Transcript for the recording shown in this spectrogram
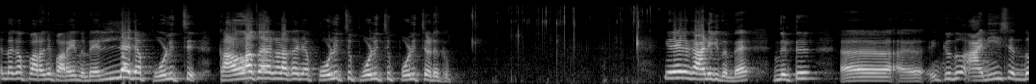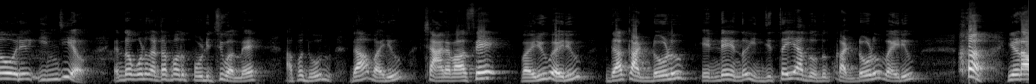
എന്നൊക്കെ പറഞ്ഞ് പറയുന്നുണ്ട്. എല്ലാം ഞാൻ പൊളിച്ച് കള്ളത്തരങ്ങളൊക്കെ ഞാൻ പൊളിച്ച് പൊളിച്ച് പൊളിച്ചെടുക്കും. ഇങ്ങനെയൊക്കെ കാണിക്കുന്നുണ്ട്. എന്നിട്ട് ആ, അനീഷ് എന്തോ ഒരു ഇഞ്ചിയോ എന്തോ കൊണ്ട് നട്ടപ്പോൾ അത് പൊടിച്ചു വന്നേ. അപ്പോൾ തോന്നുന്നു ഇതാ വരൂ ഷാനവാസേ വരൂ വരൂ. ഇതാ കണ്ടോളൂ. എന്റെ എന്തോ ഇഞ്ചിത്തയ്യാന്ന് തോന്നുന്നു. കണ്ടോളൂ വരൂ. എടാ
